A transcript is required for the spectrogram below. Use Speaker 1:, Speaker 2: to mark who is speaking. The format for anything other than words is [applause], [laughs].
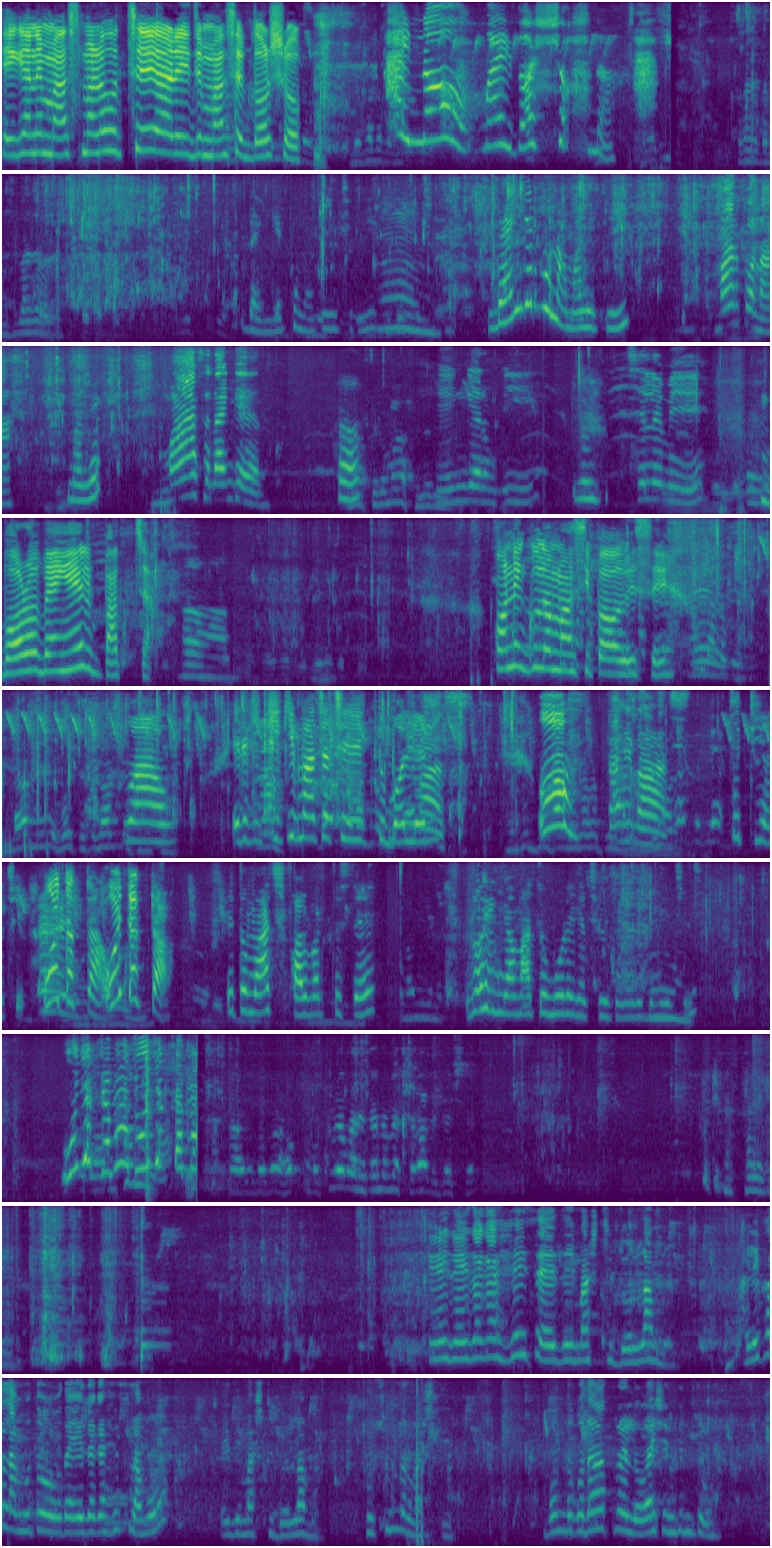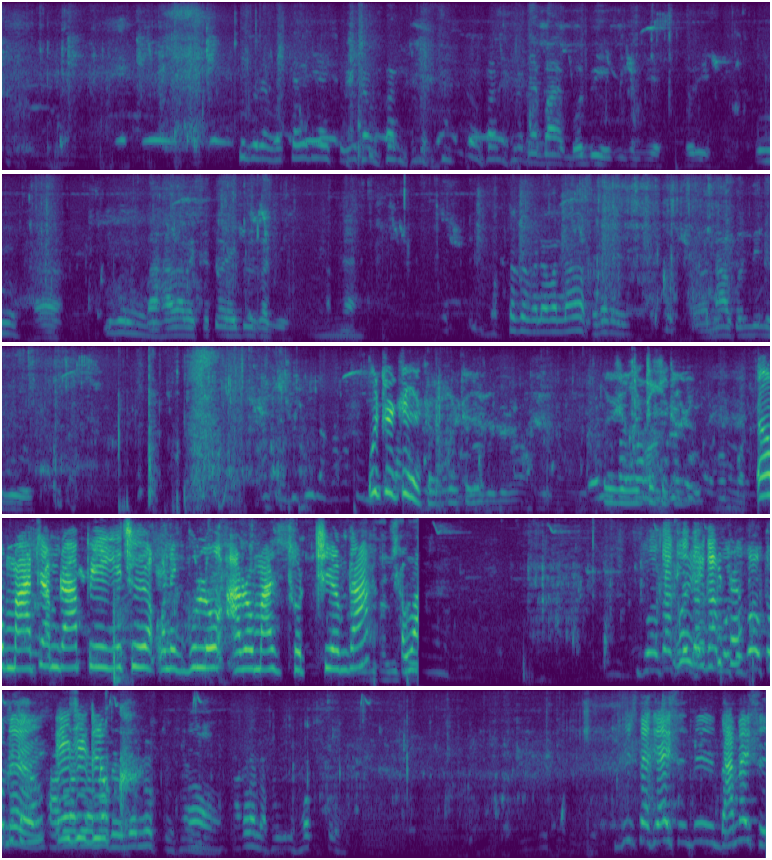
Speaker 1: এইখানে মাছ মারা হচ্ছে আর এই যে মাছের দর্শক।
Speaker 2: আই নো দর্শক না। ব্যাঙ্গের পোনা ব্যাঙ্গের পোনা মানে কি? মানে?
Speaker 3: মাছ
Speaker 2: হ্যাঁ।
Speaker 3: ই। ছেলে মেয়ে।
Speaker 1: বড় ব্যাঙের বাচ্চা।
Speaker 3: হ্যাঁ।
Speaker 1: অনেকগুলো মাছই পাওয়া গেছে।
Speaker 2: ওয়াও এটা কি কি কি মাছ আছে একটু বললেন ও
Speaker 3: তাই মাছ।
Speaker 2: পুঁটি আছে। ওই ওই এ তো মাছ ফাল মারতেছে। রোহিঙ্গা মাছও মরে গেছে ওই দিয়েছে ওই একটা মাছ ওই একটা মাছ। পুঁটি মাছ ভালো।
Speaker 3: এই যে এই জায়গায় হেইছে এই যে মাছটি ধরলাম। আলি ফেললাম তো তাই এই জায়গায় হেসলাম। এই যে মাছটি ধরলাম খুব সুন্দর মাছটি। বন্ধু কোথাও রইল? আইসেন কিন্তু।
Speaker 4: না কোন দিন
Speaker 2: ওইটা ঠিক আছে। তো মাছ আমরা পেয়ে গেছি অনেকগুলো আরও মাছ ধরছি আমরা সবাই। এই যেগুলো
Speaker 3: ধান আইছে
Speaker 5: জানাইছে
